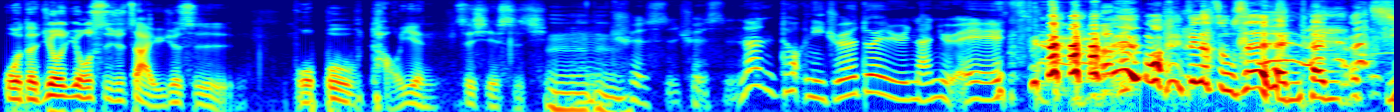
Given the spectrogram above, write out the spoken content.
我的优优势就在于就是。我不讨厌这些事情。嗯嗯，确实确实。那你你觉得对于男女 AA 哇，这个主持人很很 急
